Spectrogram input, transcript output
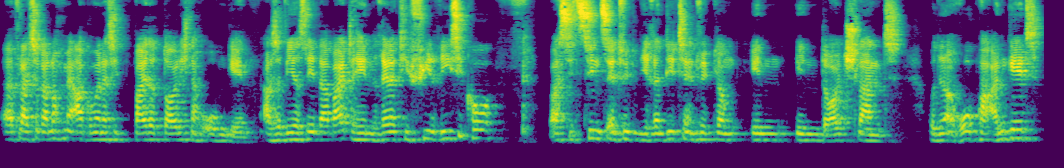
Äh, vielleicht sogar noch mehr Argument, dass sie weiter deutlich nach oben gehen. Also wir sehen da weiterhin relativ viel Risiko, was die Zinsentwicklung, die Renditeentwicklung in, in Deutschland und in Europa angeht.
